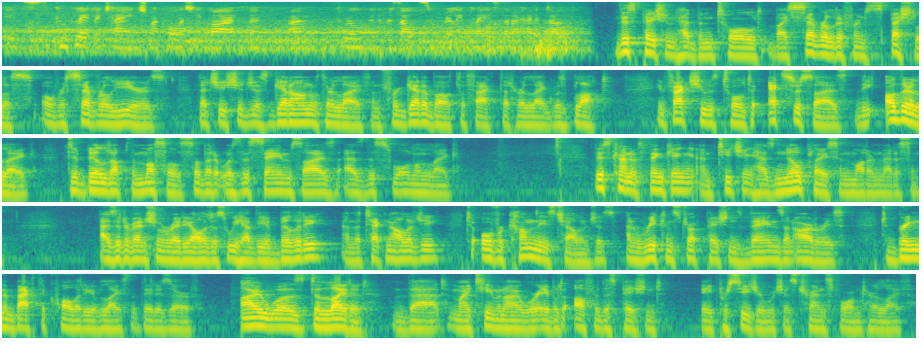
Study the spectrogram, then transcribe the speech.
it's completely changed my quality of life and I'm thrilled with the results and really pleased that I had it done. This patient had been told by several different specialists over several years that she should just get on with her life and forget about the fact that her leg was blocked. In fact, she was told to exercise the other leg to build up the muscles so that it was the same size as the swollen leg. This kind of thinking and teaching has no place in modern medicine. As interventional radiologists, we have the ability and the technology to overcome these challenges and reconstruct patients' veins and arteries to bring them back the quality of life that they deserve. I was delighted that my team and I were able to offer this patient a procedure which has transformed her life.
